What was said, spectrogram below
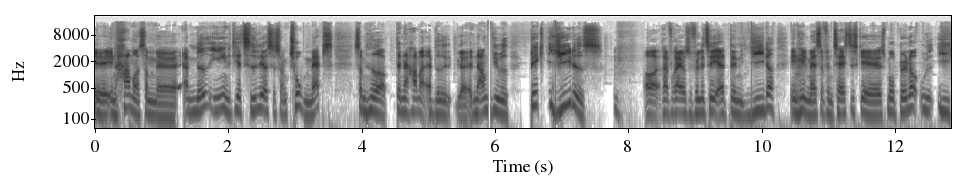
øh, en hammer, som øh, er med i en af de her tidligere sæson 2 maps, som hedder, den her hammer er blevet øh, navngivet Big Yeeters. Og refererer jo selvfølgelig til, at den yeeter en hel masse fantastiske øh, små bønder ud i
